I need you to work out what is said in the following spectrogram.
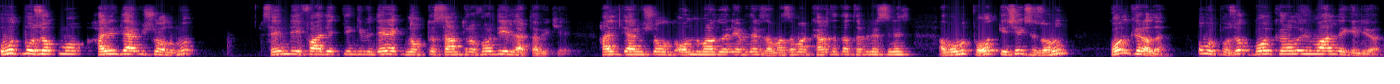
Umut Bozok mu, Halil Dervişoğlu mu? Senin de ifade ettiğin gibi direkt nokta santrofor değiller tabii ki. Halil Dervişoğlu 10 numarada oynayabilir zaman zaman kanada da atabilirsiniz. Ama Umut Bozok geçecek sezonun gol kralı. Umut Bozok gol kralı ünvanıyla geliyor.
